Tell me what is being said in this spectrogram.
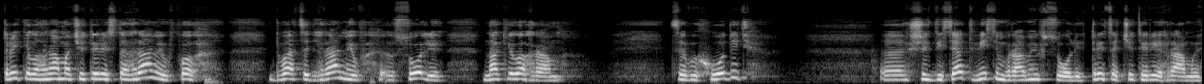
3 кілограма 400 грамів по 20 грамів е, солі на кілограм. Це виходить е, 68 грамів солі, 34 грами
